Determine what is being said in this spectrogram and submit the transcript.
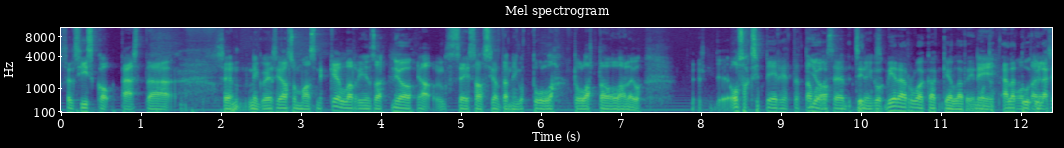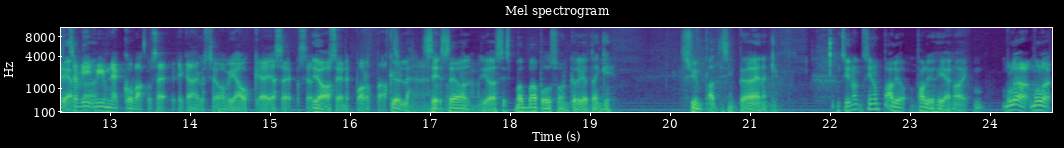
sen sisko päästää sen niin kuin asumaan sinne kellariinsa, Joo. ja se ei saa sieltä niin kuin tulla, tulla tavallaan niin kuin osaksi perhettä Joo, tavallaan se, että niin kuin, viedään ruokaa kellariin, niin, mutta älä tuu sit se vi- yläkertaan. viimeinen kuva, kun se ikään kuin se ovi aukeaa ja se, se Joo. nousee ne portaat. Kyllä, sinne. se, se on, joo, siis Bubbles on kyllä jotenkin sympaattisimpia ainakin. Mut siinä on, siinä on paljon, paljon hienoja. Mulle on, mulle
